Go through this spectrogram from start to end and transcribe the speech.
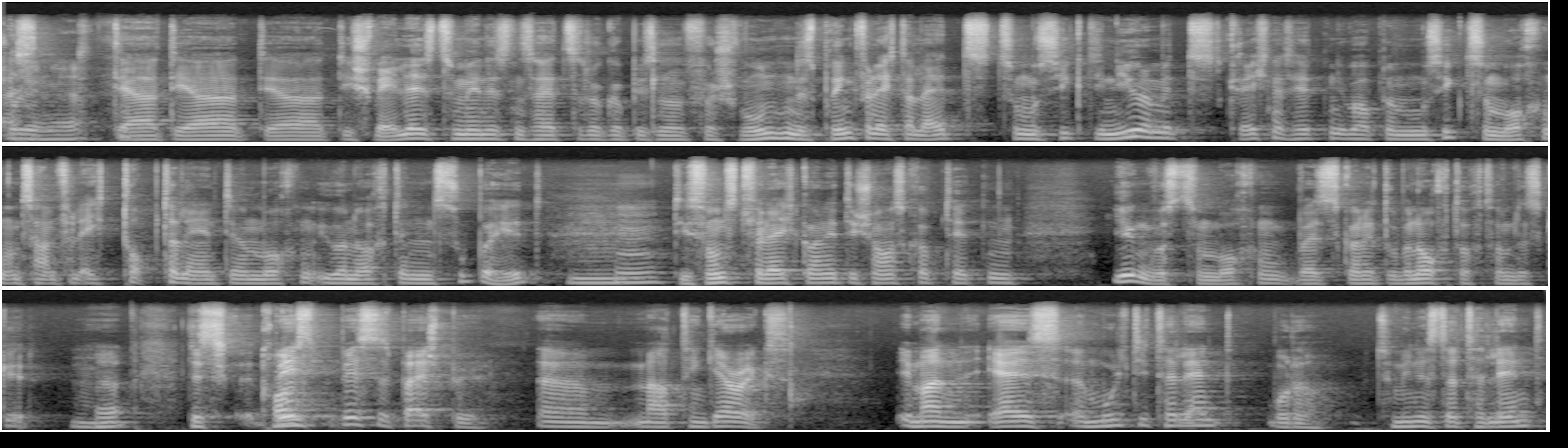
also der, der, der, die Schwelle ist zumindest heutzutage ein bisschen verschwunden. Das bringt vielleicht auch Leute zur Musik, die nie damit gerechnet hätten, überhaupt eine Musik zu machen und sind vielleicht Top-Talente und machen über Nacht den Superhit, Mhm. die sonst vielleicht gar nicht die Chance gehabt hätten, irgendwas zu machen, weil sie gar nicht drüber nachgedacht haben, das geht. Ja. Das kann, Best, bestes Beispiel, ähm, Martin Garrix. Ich meine, er ist ein Multitalent oder zumindest ein Talent,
